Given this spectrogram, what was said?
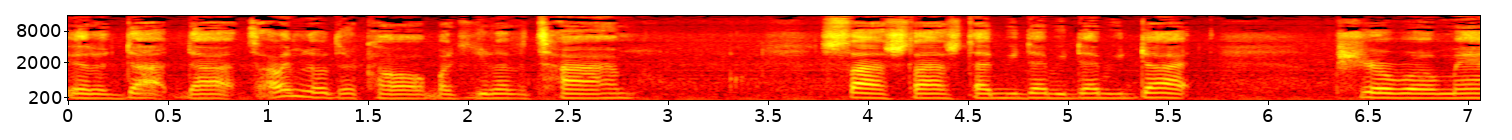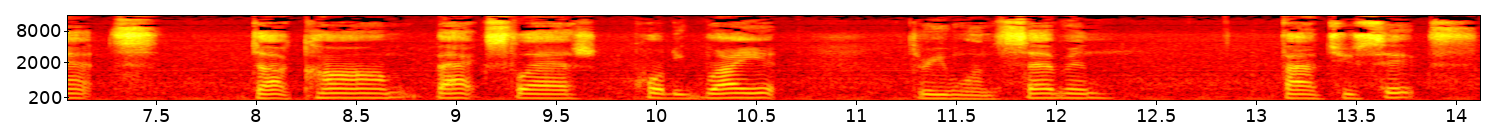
You know, dot dots. I don't even know what they're called, but you know the time. Slash slash www.pureromance.com backslash Courtney Bryant 317 526.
